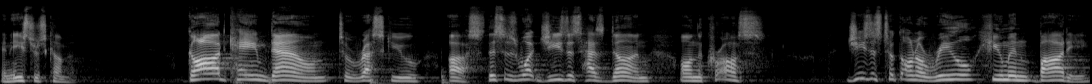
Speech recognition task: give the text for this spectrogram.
and Easter's coming. God came down to rescue us. This is what Jesus has done on the cross. Jesus took on a real human body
